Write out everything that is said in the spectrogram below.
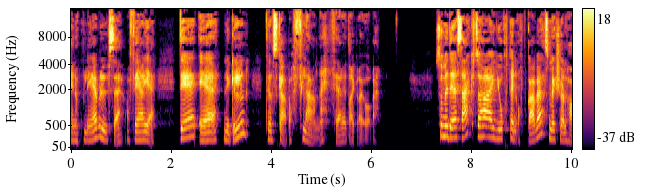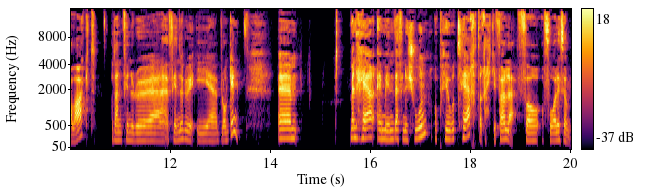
en opplevelse av ferie, det er nøkkelen til å skape flere feriedager i året. Så med det sagt så har jeg gjort en oppgave som jeg sjøl har lagd, og den finner du, finner du, i bloggen. Ehm, men her er min definisjon og prioriterte rekkefølge for å få liksom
